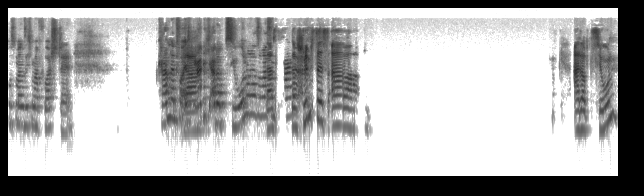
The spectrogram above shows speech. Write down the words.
muss man sich mal vorstellen. Kam denn für ja. euch gar nicht Adoption oder sowas? Das, das Schlimmste ist aber Adoption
